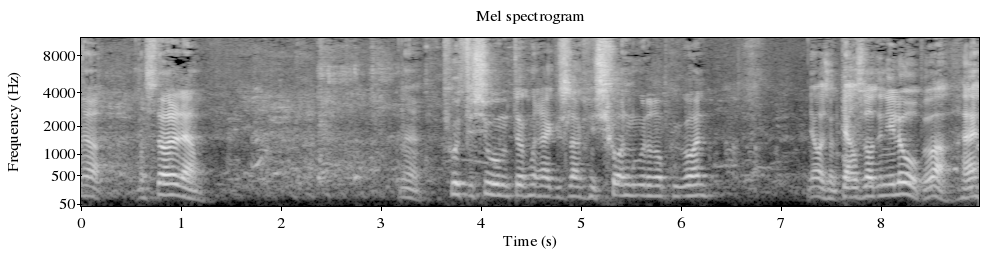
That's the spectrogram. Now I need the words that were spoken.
Ja, wat staat er dan? Goed verzoen, toch maar ergens langs mijn schoonmoeder opgegaan. Ja, zo'n kans laat er niet lopen, wat? Hè?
